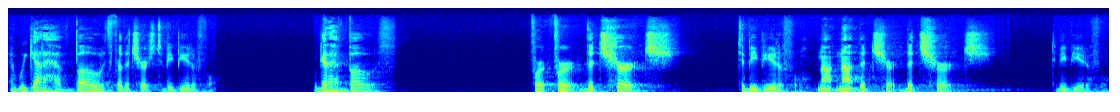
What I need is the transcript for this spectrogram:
And we got to have both for the church to be beautiful. We got to have both for, for the church to be beautiful, not, not the church, the church to be beautiful.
